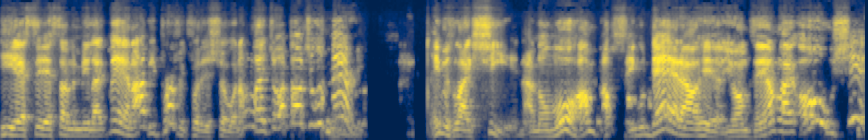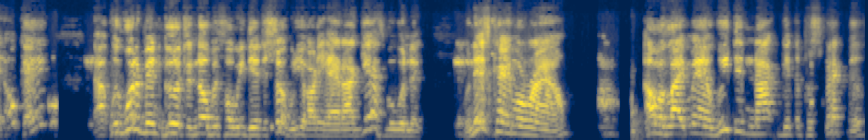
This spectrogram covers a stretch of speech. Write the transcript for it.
he had said something to me like, "Man, I'd be perfect for this show," and I'm like, "Joe, I thought you was married." He was like, shit, not no more. I'm, I'm single dad out here. You know what I'm saying? I'm like, oh shit, okay. It would have been good to know before we did the show. We already had our guests, but when the when this came around, I was like, man, we did not get the perspective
